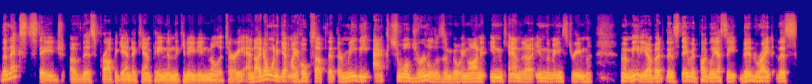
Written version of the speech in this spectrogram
the next stage of this propaganda campaign in the Canadian military. And I don't want to get my hopes up that there may be actual journalism going on in Canada in the mainstream media, but this David Pugliese did write this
